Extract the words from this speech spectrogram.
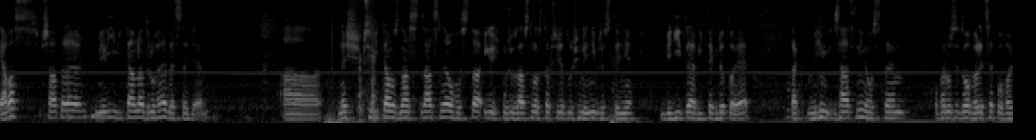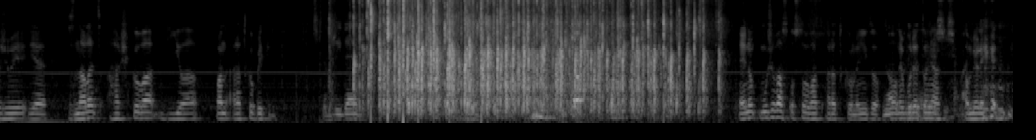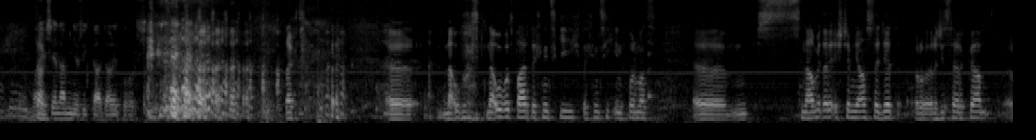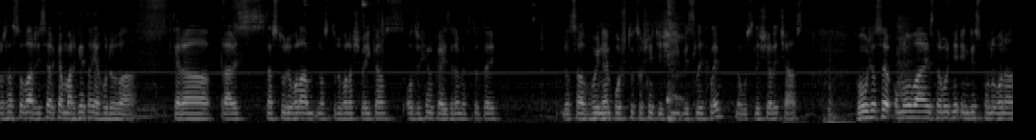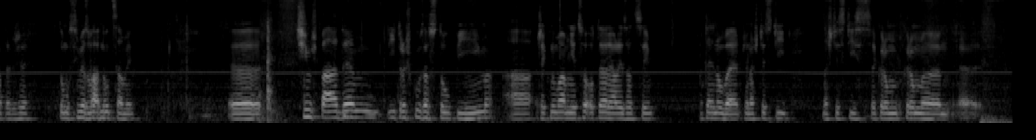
Já vás, přátelé, milí, vítám na druhé besedě. A než přivítám z nás zácného hosta, i když můžu zácného hosta přijít, už není, protože stejně vidíte a víte, kdo to je, tak mým zácným hostem, opravdu si toho velice považuji, je znalec Haškova díla, pan Radko Pytlík. Dobrý den. Jenom můžu vás oslovovat Radko, není to, No, nebude to nějak ježišmarja. familie. Moje Tak. žena mě říká daleko horší. tak eh, na úvod, na úvod pár technických, technických informací. Eh, S námi tady ještě měla sedět režisérka, rozhlasová režisérka Markéta Jahodová, která právě nastudovala, nastudovala Švejka s Oldřichem Kaiserem, jak jste tady docela v hojném počtu, což mě těší, vyslychli, nebo slyšeli část. Bohužel se omlouvá, je zdravotně indisponovaná, takže to musíme zvládnout sami. Eh, Čímž pádem ji trošku zastoupím a řeknu vám něco o té realizaci, té nové, že naštěstí, naštěstí se krom, krom eh, eh,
